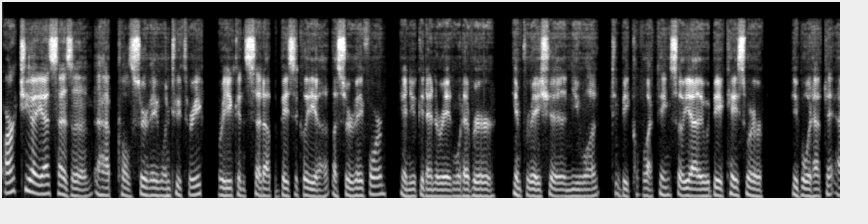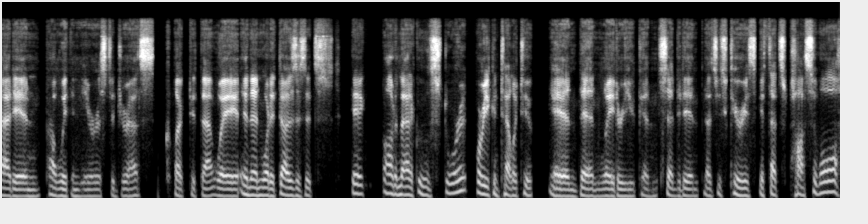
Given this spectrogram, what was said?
ArcGIS has an app called Survey 123 where you can set up basically a, a survey form and you can enter in whatever information you want to be collecting. So yeah, it would be a case where people would have to add in probably the nearest address, collect it that way. And then what it does is it's, it automatically will store it or you can tell it to. And then later you can send it in. I was just curious if that's possible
